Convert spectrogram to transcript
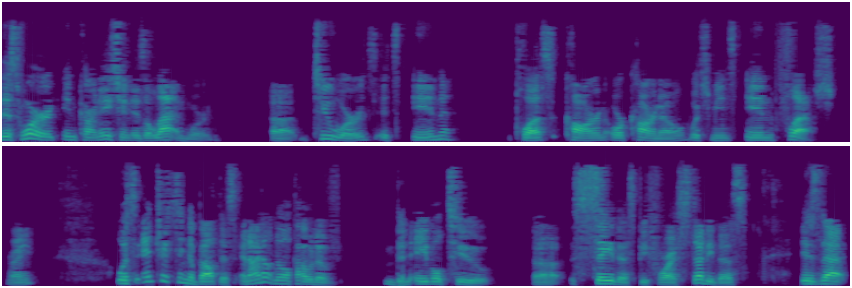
This word, incarnation, is a Latin word. Uh, two words. It's in plus carn or carno, which means in flesh, right? What's interesting about this, and I don't know if I would have been able to uh, say this before I studied this, is that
